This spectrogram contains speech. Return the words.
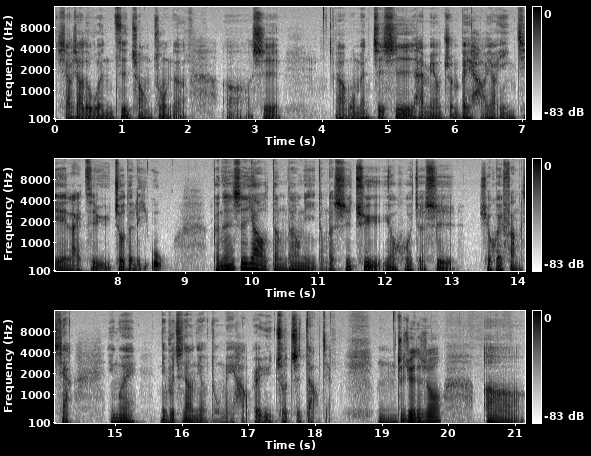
小小的文字创作呢，呃，是，呃，我们只是还没有准备好要迎接来自宇宙的礼物，可能是要等到你懂得失去，又或者是学会放下，因为你不知道你有多美好，而宇宙知道。这样，嗯，就觉得说，呃，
